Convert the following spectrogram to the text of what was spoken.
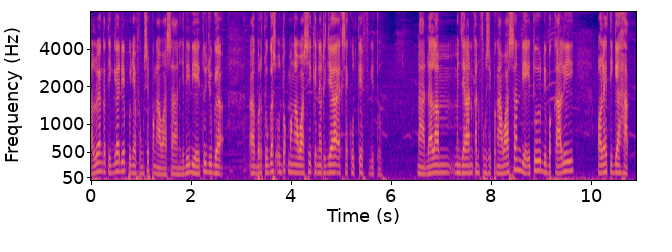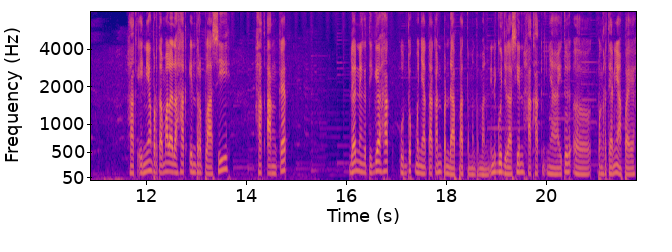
Lalu yang ketiga dia punya fungsi pengawasan. Jadi dia itu juga uh, bertugas untuk mengawasi kinerja eksekutif gitu. Nah, dalam menjalankan fungsi pengawasan dia itu dibekali oleh tiga hak. Hak ini yang pertama adalah hak interpelasi, hak angket, dan yang ketiga hak untuk menyatakan pendapat teman-teman. Ini gue jelasin hak-haknya itu uh, pengertiannya apa ya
